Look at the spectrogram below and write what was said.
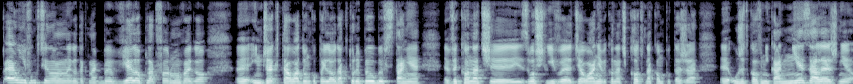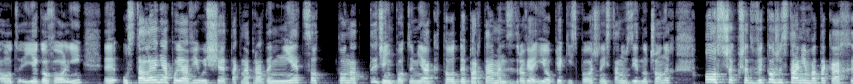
pełni funkcjonalnego, tak jakby wieloplatformowego e, injecta, ładunku payloada, który byłby w stanie wykonać e, złośliwe działanie, wykonać kod na komputerze użytkownika niezależnie od jego woli. Ustalenia pojawiły się tak naprawdę nieco ponad tydzień po tym, jak to Departament Zdrowia i Opieki Społecznej Stanów Zjednoczonych ostrzegł przed wykorzystaniem w atakach y,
